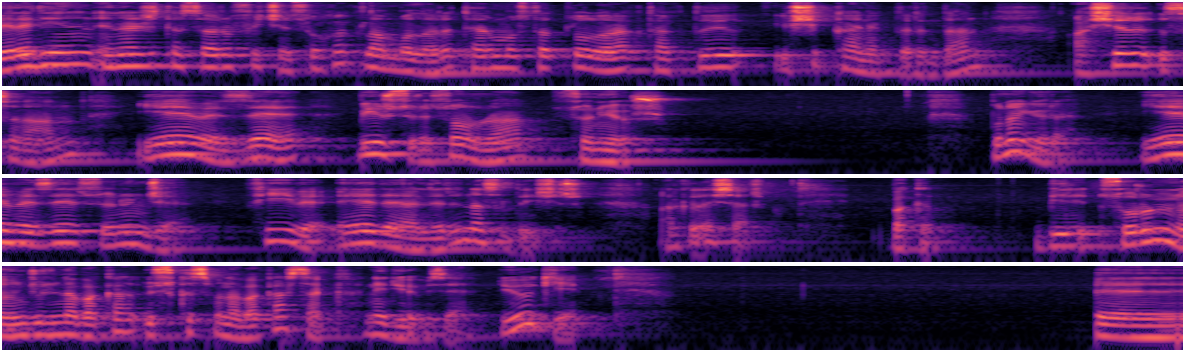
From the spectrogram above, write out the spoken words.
Belediyenin enerji tasarrufu için sokak lambaları termostatlı olarak taktığı ışık kaynaklarından aşırı ısınan Y ve Z bir süre sonra sönüyor. Buna göre Y ve Z sönünce Fi ve E değerleri nasıl değişir? Arkadaşlar bakın bir sorunun öncülüne bakar, üst kısmına bakarsak ne diyor bize? Diyor ki e,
